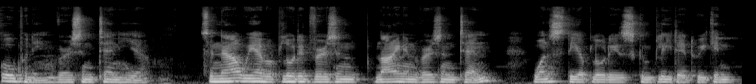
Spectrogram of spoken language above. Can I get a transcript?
opening version 10 here. So now we have uploaded version 9 and version 10. Once the upload is completed, we can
